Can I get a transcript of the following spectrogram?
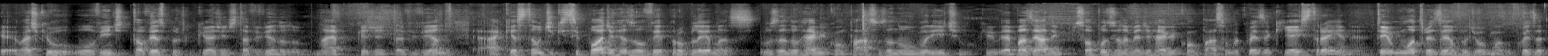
eu acho que o, o ouvinte, talvez porque a gente está vivendo na época que a gente está vivendo, a questão de que se pode resolver problemas usando regra e compasso, usando um algoritmo que é baseado em só posicionamento de regra e compasso, é uma coisa que é estranha, né? Tem algum outro exemplo de alguma coisa?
